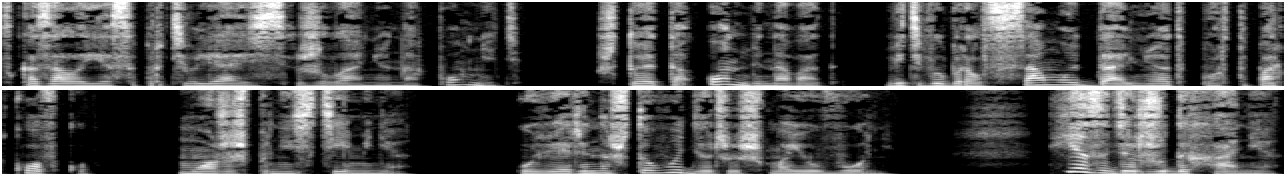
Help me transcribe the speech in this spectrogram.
сказала я, сопротивляясь желанию напомнить, что это он виноват, ведь выбрал самую дальнюю от порта парковку. Можешь понести меня. Уверена, что выдержишь мою вонь. Я задержу дыхание,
